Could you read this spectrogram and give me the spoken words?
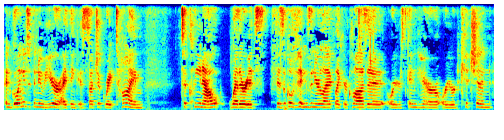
and going into the new year I think is such a great time to clean out whether it's physical things in your life like your closet or your skincare or your kitchen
